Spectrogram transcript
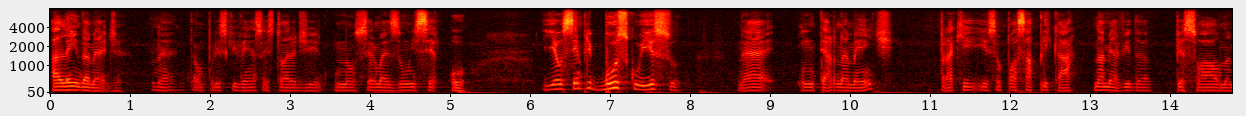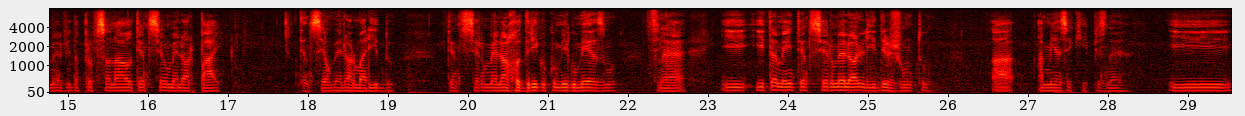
além da média, né? Então por isso que vem essa história de não ser mais um e ser o. E eu sempre busco isso, né, internamente, para que isso eu possa aplicar na minha vida pessoal, na minha vida profissional. Eu tento ser o melhor pai, tento ser o melhor marido, tento ser o melhor Rodrigo comigo mesmo, Sim. né? E, e também tento ser o melhor líder junto a, a minhas equipes, né? E,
